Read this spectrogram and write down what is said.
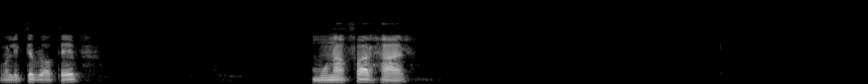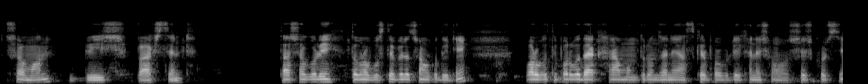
আমরা লিখতে পারি অতএব মুনাফার হার সমান বিশ পার্সেন্ট তা আশা করি তোমরা বুঝতে পেরেছ অঙ্ক দুটি পরবর্তী পর্ব দেখার আমন্ত্রণ জানিয়ে আজকের পর্বটি এখানে শেষ করছি।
